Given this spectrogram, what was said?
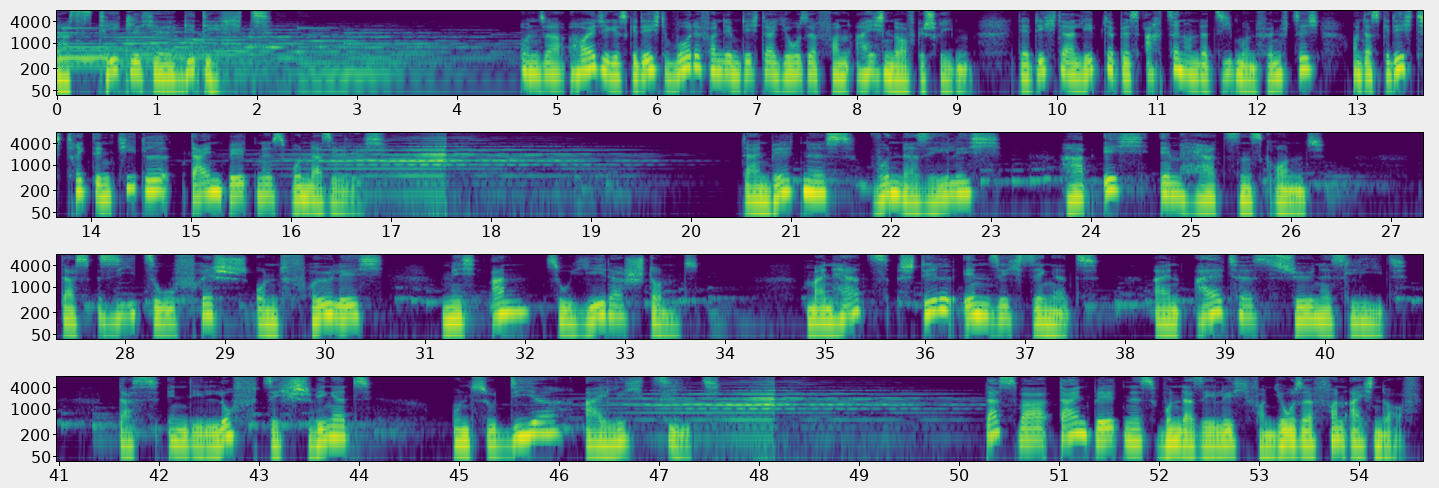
Das tägliche Gedicht. Unser heutiges Gedicht wurde von dem Dichter Josef von Eichendorff geschrieben. Der Dichter lebte bis 1857 und das Gedicht trägt den Titel Dein Bildnis wunderselig. Dein Bildnis wunderselig hab ich im Herzensgrund. Das sieht so frisch und fröhlich mich an zu jeder Stund. Mein Herz still in sich singet, ein altes, schönes Lied, das in die Luft sich schwinget und zu dir eilig zieht. Das war Dein Bildnis wunderselig von Josef von Eichendorff.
